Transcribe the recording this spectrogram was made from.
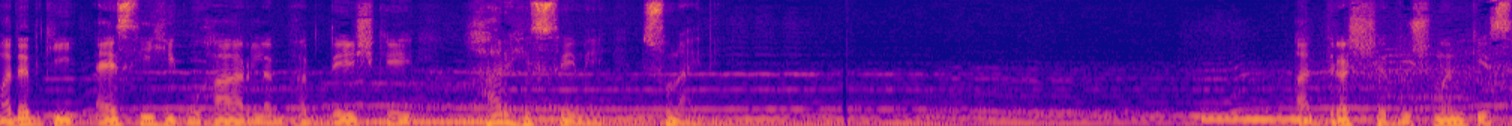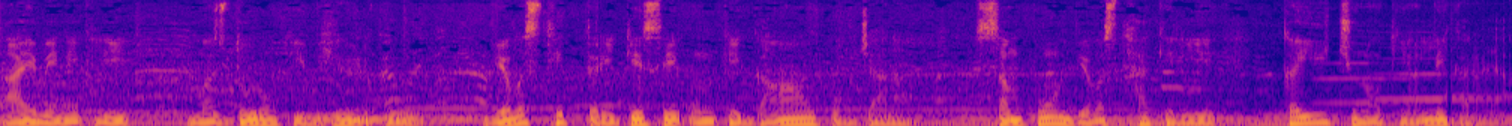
मदद की ऐसी ही गुहार लगभग देश के हर हिस्से में सुनाई दी। अदृश्य दुश्मन के साय में निकली मजदूरों की भीड़ को व्यवस्थित तरीके से उनके गाँव पहुंचाना, संपूर्ण व्यवस्था के लिए कई चुनौतियाँ लेकर आया।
